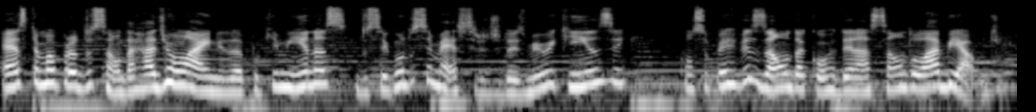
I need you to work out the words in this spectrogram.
Esta é uma produção da Rádio Online da PUC Minas, do segundo semestre de 2015, com supervisão da coordenação do Lab Audio.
